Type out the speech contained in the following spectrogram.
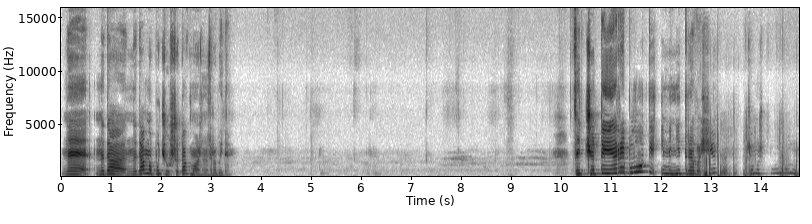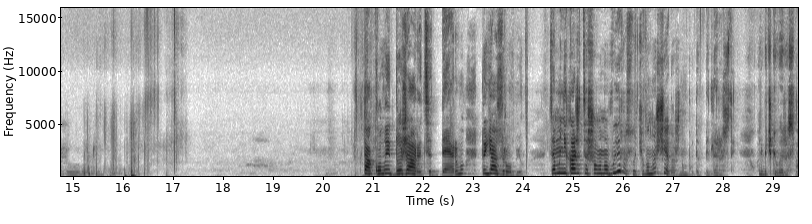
не, неда- недавно почув, що так можна зробити. Це чотири блоки, і мені треба ще на чому ж Так, коли дожариться дерево, то я зроблю. Це мені кажеться, що воно виросло, чи воно ще должно буде підрости. Ось бічки виросла.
